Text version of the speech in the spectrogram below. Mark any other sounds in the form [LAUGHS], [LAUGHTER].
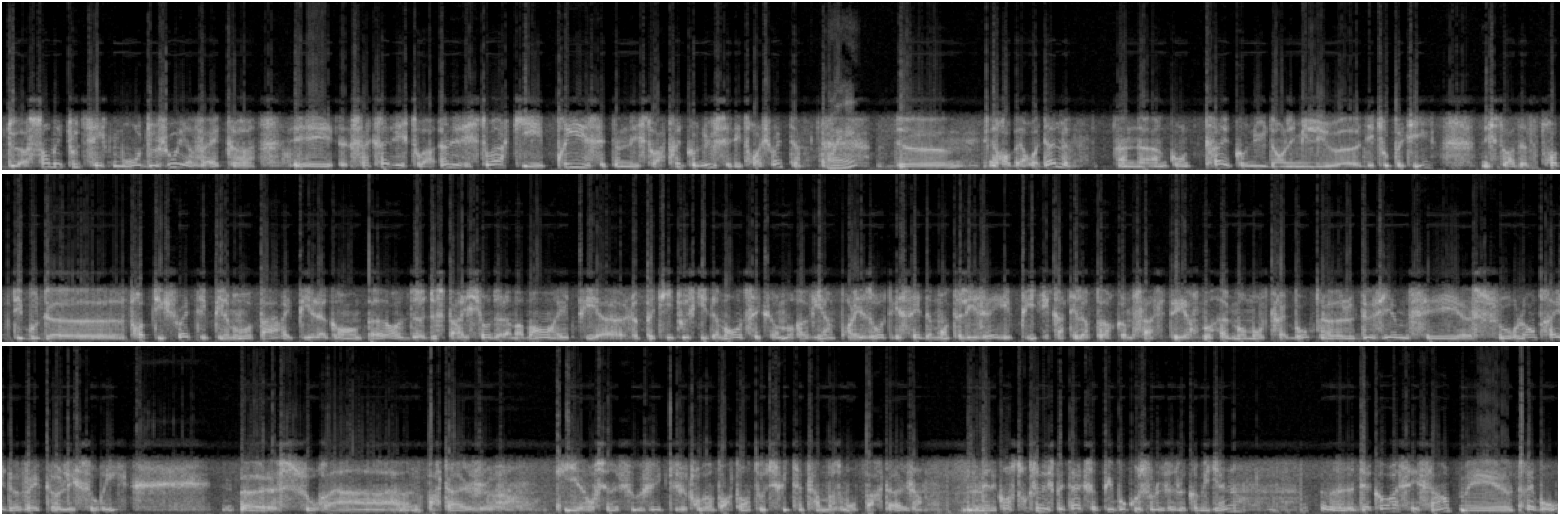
de assembler tous ces mots, de jouer avec, euh, et ça crée des histoires. Une des histoires qui est prise, c'est une histoire très connue, c'est Les Trois Chouettes, de Robert Waddell, un, conte très connu dans les milieux euh, des tout petits, l'histoire de trois petits bouts de trois petits chouettes et puis la maman part et puis elle a grand peur de disparition de la maman et puis euh, le petit tout ce qu'il demande c'est que sa maman revient pour les autres essaie de mentaliser et puis éclater leur peur comme ça c'était [LAUGHS] un moment très beau. Euh, le deuxième c'est sur l'entrée avec les souris. sur un partage qui est aussi un sujet que je trouve important tout de suite, c'est fameusement partage. Mais la construction du spectacle s'appuie beaucoup sur le jeu de la comédienne. Euh, décor assez simple, mais euh, très beau.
